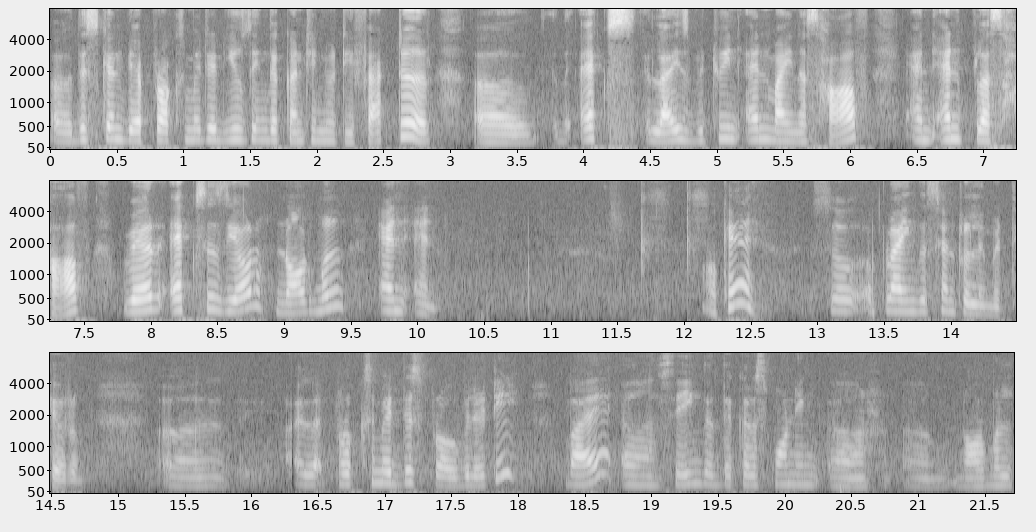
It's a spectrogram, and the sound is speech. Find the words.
uh, this can be approximated using the continuity factor uh, x lies between n minus half and n plus half, where x is your normal n n. Okay. So, applying the central limit theorem. Uh, approximate this probability by uh, saying that the corresponding uh, um, normal.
